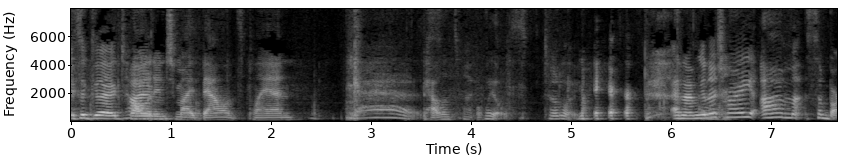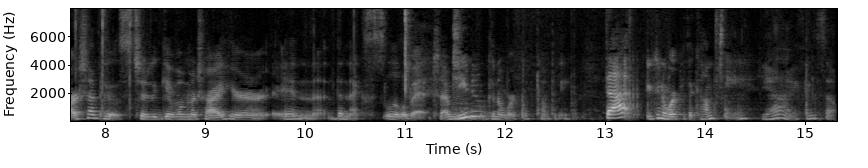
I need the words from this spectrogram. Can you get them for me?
it's a good time. into my balance plan. Yes, Balance my oils, totally. my hair. And I'm gonna Uh. try um some bar shampoos to give them a try here in the next little bit. I'm Do you know- gonna work with a company. That, you're going to work with a company. Yeah, I think so.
